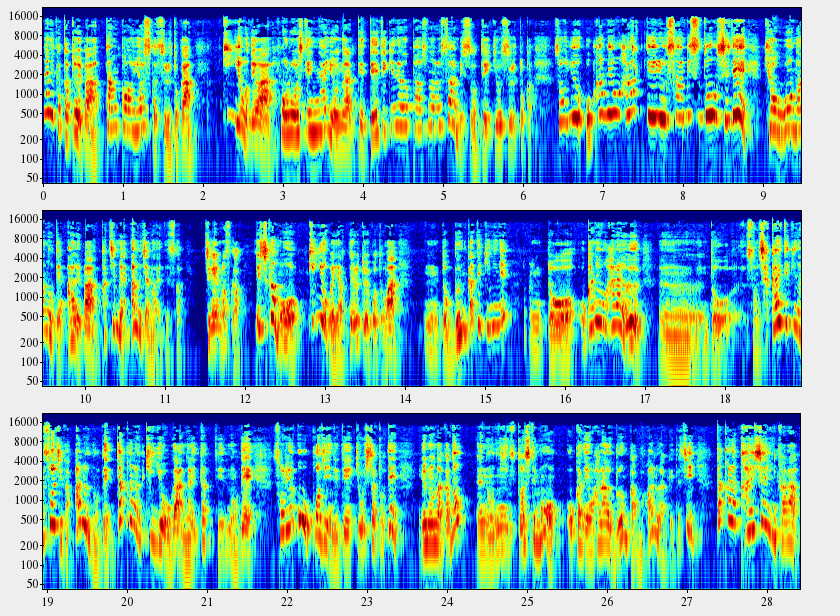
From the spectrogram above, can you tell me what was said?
何か例えば単価を安くするとか、企業ではフォローしていないような徹底的なパーソナルサービスを提供するとか、そういうお金を払っているサービス同士で競合なのであれば、勝ち目あるじゃないですか。違いますか？でしかも、企業がやってるということは、うんと文化的にね、うんとお金を払ううんとその社会的な素地があるので、だから企業が成り立っているので、それを個人で提供したとで、世の中のあのニーズとしてもお金を払う文化もあるわけだし、だから会社員から、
